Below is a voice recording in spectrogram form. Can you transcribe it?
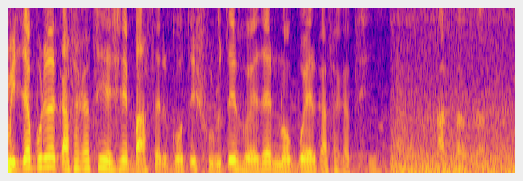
মির্জাপুরের কাছাকাছি এসে বাসের গতি শুরুতেই হয়ে যায় নব্বইয়ের কাছাকাছি। আচ্ছা আচ্ছা আচ্ছা।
